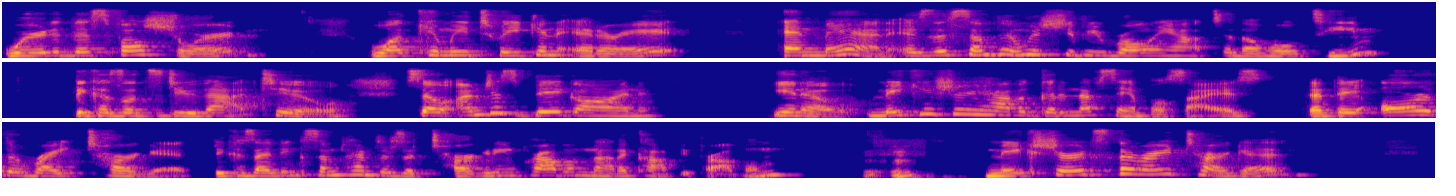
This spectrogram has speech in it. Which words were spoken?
Where did this fall short? What can we tweak and iterate? And man, is this something we should be rolling out to the whole team? Because let's do that too. So I'm just big on, you know, making sure you have a good enough sample size that they are the right target. Because I think sometimes there's a targeting problem, not a copy problem. Mm-hmm make sure it's the right target.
